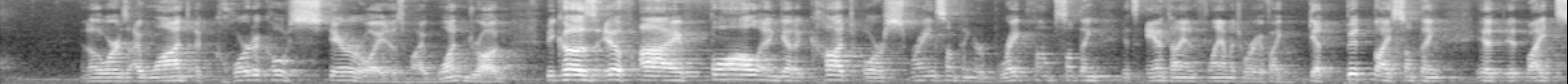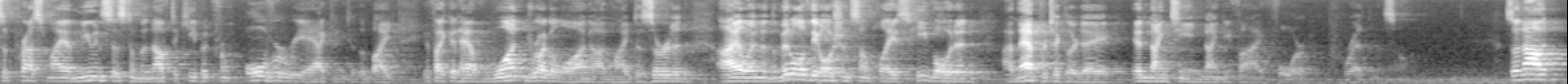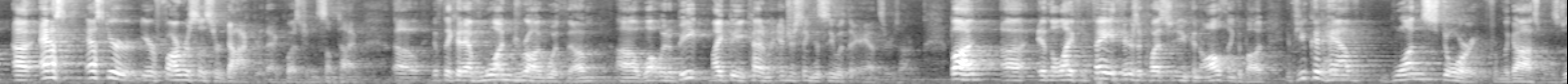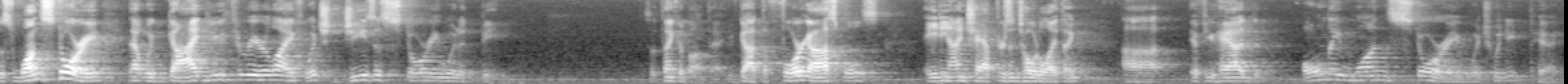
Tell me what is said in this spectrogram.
In other words, I want a corticosteroid as my one drug because if I fall and get a cut or sprain something or break something, it's anti-inflammatory. If I get bit by something, it, it might suppress my immune system enough to keep it from overreacting to the bite. If I could have one drug along on my deserted island in the middle of the ocean someplace, he voted on that particular day in 1995 for prednisone. So now, uh, ask, ask your, your pharmacist or doctor that question sometime. Uh, if they could have one drug with them, uh, what would it be? Might be kind of interesting to see what their answers are. But uh, in the life of faith, here's a question you can all think about. If you could have one story from the Gospels, just one story that would guide you through your life, which Jesus story would it be? So think about that. You've got the four Gospels, 89 chapters in total, I think. Uh, if you had only one story, which would you pick?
